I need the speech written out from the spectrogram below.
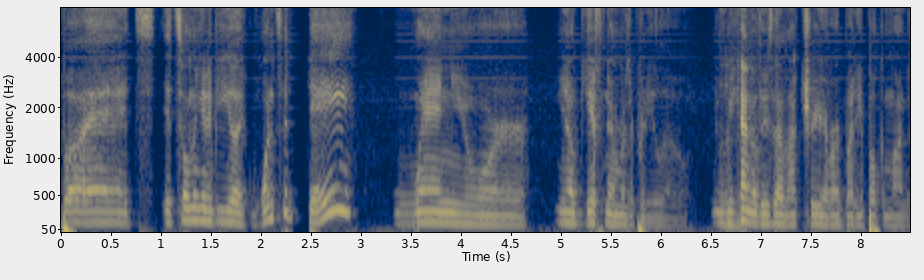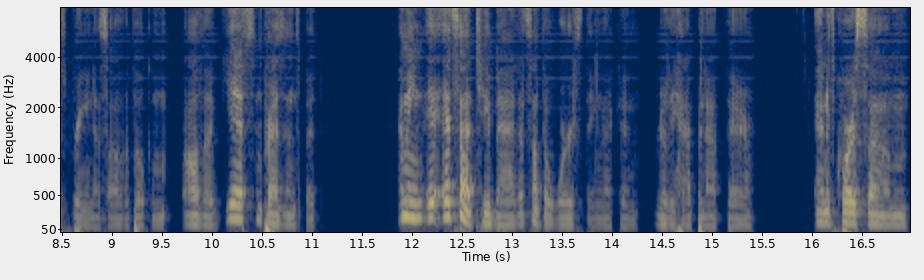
but it's, it's only going to be like once a day when your you know gift numbers are pretty low. Mm-hmm. We kind of lose that luxury of our buddy Pokemon just bringing us all the Pokemon, all the gifts and presents. But I mean, it, it's not too bad. That's not the worst thing that can really happen out there. And of course, um,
